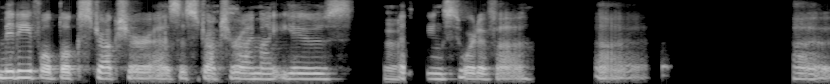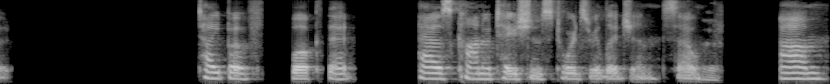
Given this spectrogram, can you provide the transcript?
medieval book structure as a structure I might use yeah. as being sort of a, a, a type of book that has connotations towards religion. So, yeah. um,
